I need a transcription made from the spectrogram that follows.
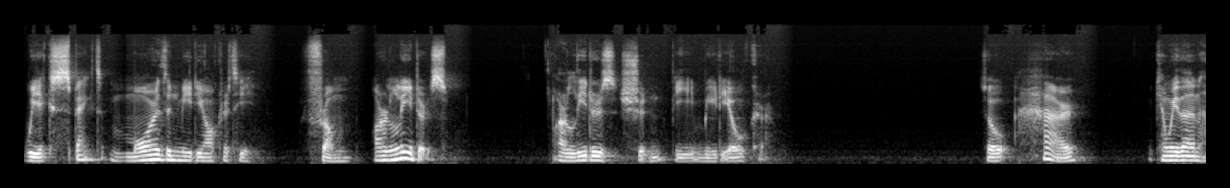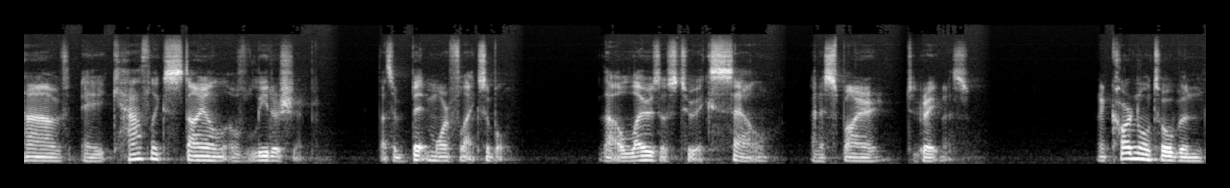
we expect more than mediocrity from our leaders. Our leaders shouldn't be mediocre. So, how can we then have a Catholic style of leadership that's a bit more flexible, that allows us to excel and aspire to greatness? And Cardinal Tobin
